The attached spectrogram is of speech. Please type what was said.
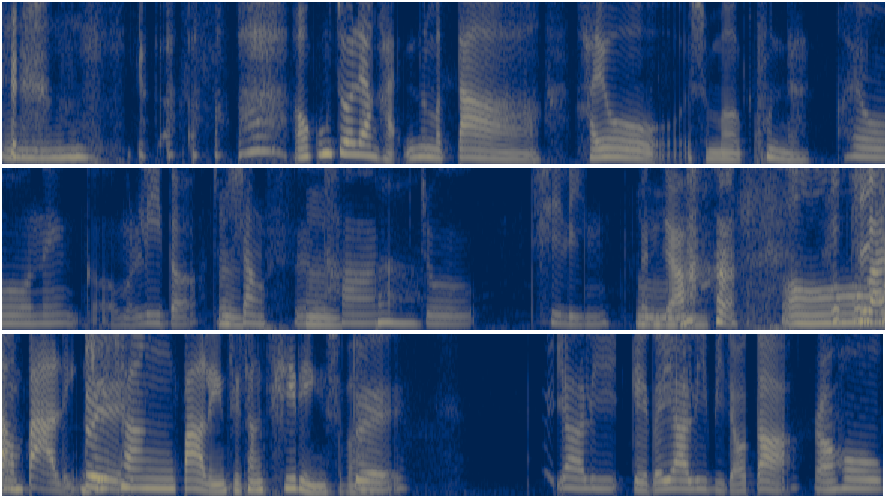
嗯，然 后工作量还那么大，还有什么困难？还有那个我们 leader 就是上司，嗯他嗯，就欺凌人家，哦，职场霸凌。职场霸凌、职场欺凌是吧？，对，压力给的压力比较大，然后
